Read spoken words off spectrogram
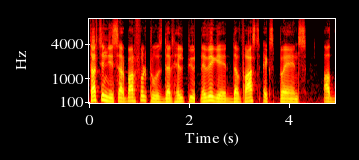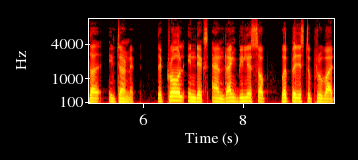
Search engines are powerful tools that help you navigate the vast expanse of the internet. They crawl, index, and rank billions of web pages to provide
